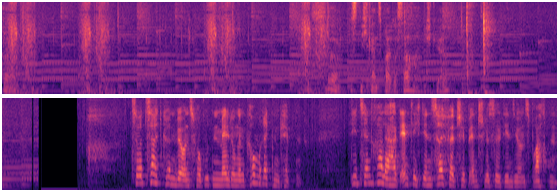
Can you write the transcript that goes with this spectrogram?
So. So, bist nicht ganz bei der Sache, habe ich gehört. Zurzeit können wir uns vor guten Meldungen kaum retten, Captain. Die Zentrale hat endlich den Cypher-Chip entschlüsselt, den sie uns brachten.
